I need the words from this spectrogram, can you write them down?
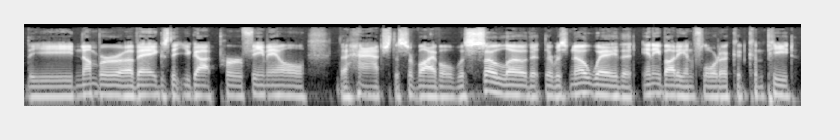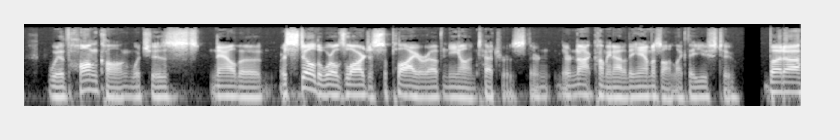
the number of eggs that you got per female, the hatch, the survival was so low that there was no way that anybody in Florida could compete with Hong Kong, which is now the or still the world's largest supplier of neon tetras. They're they're not coming out of the Amazon like they used to. But uh,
